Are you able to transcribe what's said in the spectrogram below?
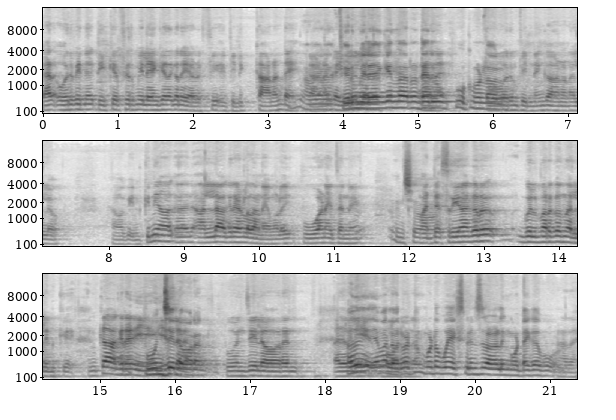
കാരണം ഒരു പിന്നെ ടി കെ ഫിർമിലേങ്ക എന്നൊക്കെ അറിയാം പിന്നെ കാണണ്ടേ? ഫിർമിലേക്ക് എന്ന് പറഞ്ഞിട്ട് ഒരു പിന്നെയും കാണണല്ലോ. നമുക്ക് എനിക്കിനി നല്ല ആഗ്രഹമുള്ളതാണ്. നമ്മൾ പോവാണെങ്കിൽ തന്നെ. മറ്റേ ശ്രീനഗർ ഗുൽമർഗ് ഒന്നും അല്ല എനിക്ക്. എനിക്ക് ആഗ്രഹം പൂഞ്ചി ലോറൻ. പൂഞ്ചി ലോറൻ അത് ഞാൻ പറഞ്ഞു ഒരു വട്ടം ഇങ്ങോട്ട് പോയി എക്സ്പീരിയൻസ് ആൾ ഇങ്ങോട്ടേക്ക് പോകും അതെ.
